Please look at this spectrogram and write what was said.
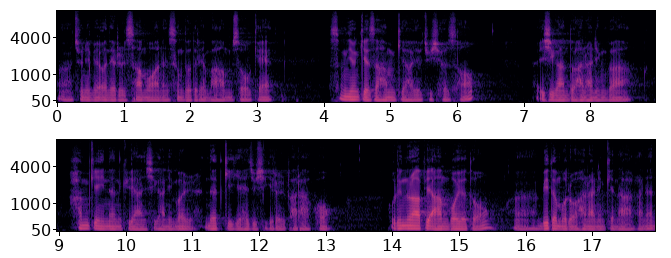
어, 주님의 은혜를 사모하는 성도들의 마음 속에 성령께서 함께하여 주셔서 이 시간도 하나님과 함께 있는 귀한 시간임을 느끼게 해주시기를 바라고 우리 눈앞에 안 보여도 어, 믿음으로 하나님께 나아가는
